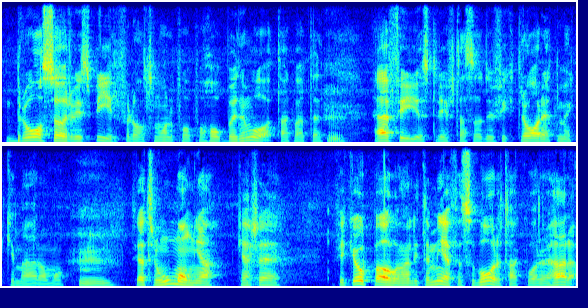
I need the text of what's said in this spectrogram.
bra servicebil för de som håller på på hobbynivå. Tack vare att den är fyrhjulsdrift. Alltså du fick dra rätt mycket med dem. Och, Mm. så jag tror många kanske fick upp ögonen lite mer för Subaru tack vare det här.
